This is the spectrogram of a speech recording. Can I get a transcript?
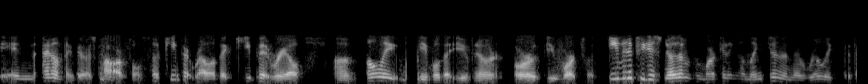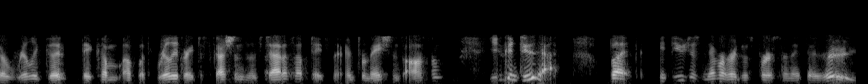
in, I don't think they're as powerful. So keep it relevant, keep it real. Um, only people that you've known or you've worked with. Even if you just know them from marketing on LinkedIn and they're really they're really good. They come up with really great discussions and status updates. And their information's awesome. You can do that. But if you just never heard this person they say, "Hey,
